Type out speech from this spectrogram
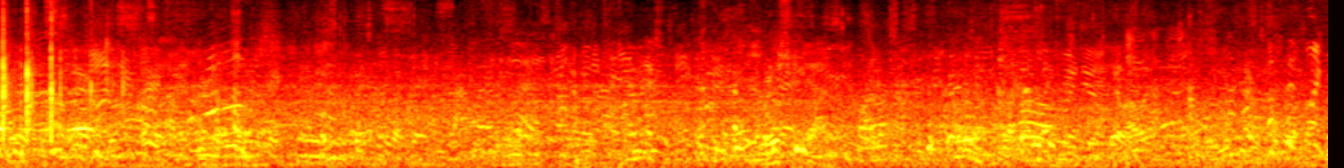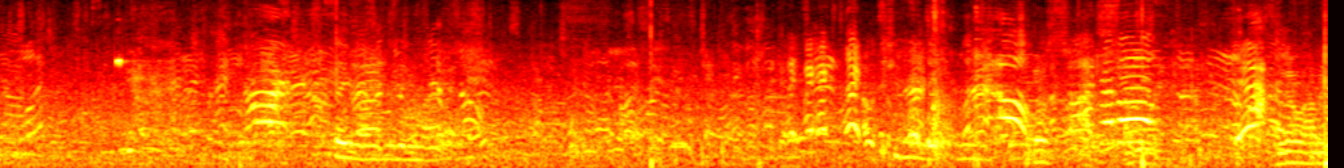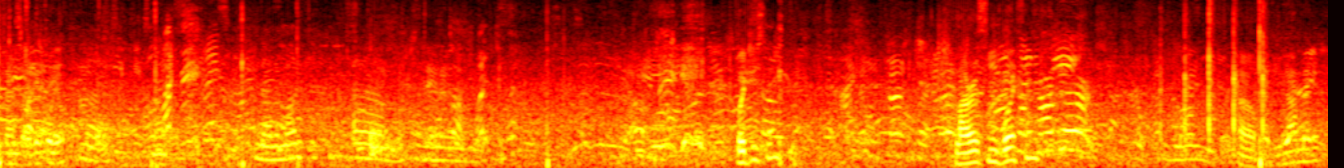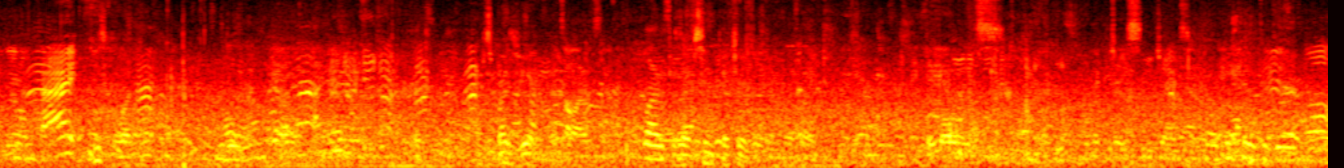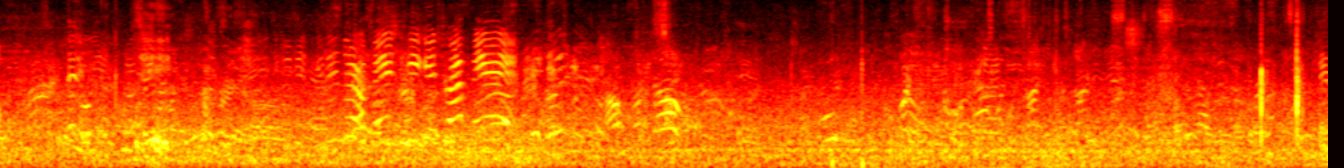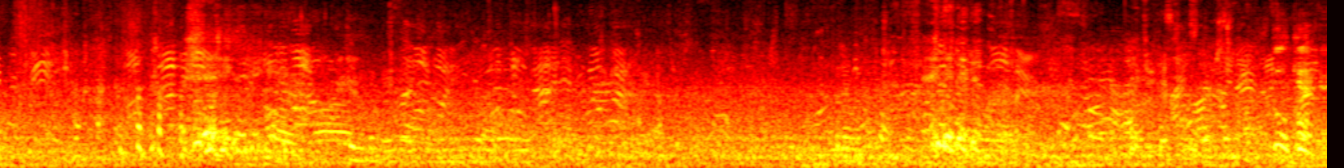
So really She goes. Do you know how many times I get to you? None. None a month. Um, What'd you say? Lara's new boyfriend? Oh, Have you not met him? He's cool. I'm surprised you haven't. Because I've seen pictures of him with like the boys, like JC Jackson. Get in there, Finn Keegan, drop in! But I went to Did you get this? Goal kick.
